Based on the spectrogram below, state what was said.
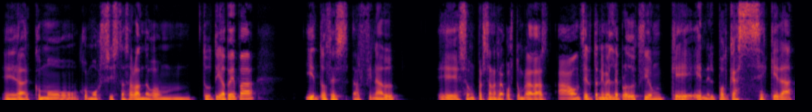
era como, como si estás hablando con tu tía Pepa, y entonces al final eh, son personas acostumbradas a un cierto nivel de producción que en el podcast se queda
